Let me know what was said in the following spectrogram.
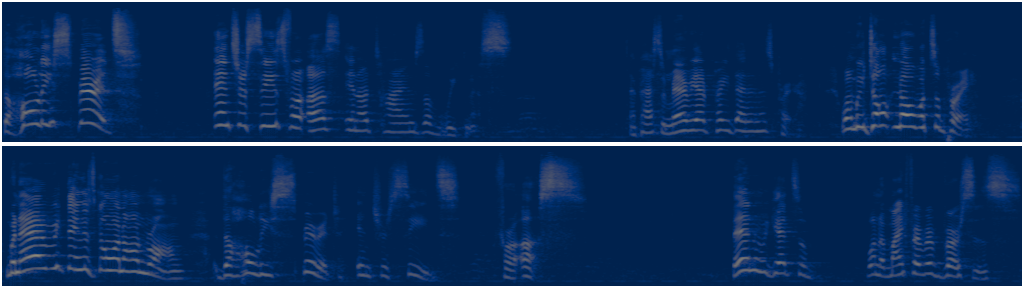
the Holy Spirit intercedes for us in our times of weakness. And Pastor Marriott prayed that in his prayer. When we don't know what to pray, when everything is going on wrong, the Holy Spirit intercedes for us. Then we get to one of my favorite verses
